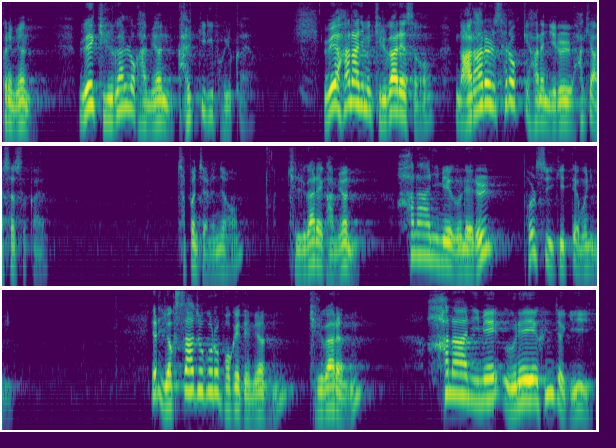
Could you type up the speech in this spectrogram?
그러면 왜 길갈로 가면 갈 길이 보일까요? 왜 하나님은 길갈에서 나라를 새롭게 하는 일을 하게 하셨을까요? 첫 번째는요, 길갈에 가면 하나님의 은혜를 볼 수 있기 때문입니다. 역사적으로 보게 되면 길갈은 하나님의 은혜의 흔적이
